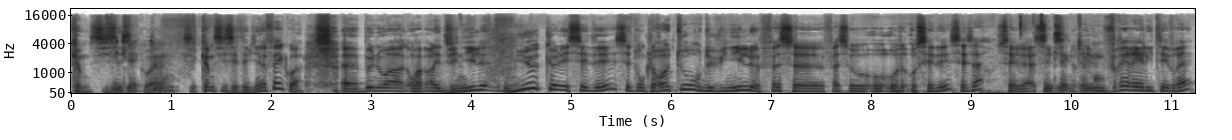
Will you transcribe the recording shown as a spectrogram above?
Comme si c'était quoi? C'est comme si c'était bien fait quoi. Euh, Benoît, on va parler de vinyle. Mieux que les CD, c'est donc le retour du vinyle face euh, face au, au, CD, c'est ça? C'est une, une, vraie réalité vraie?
